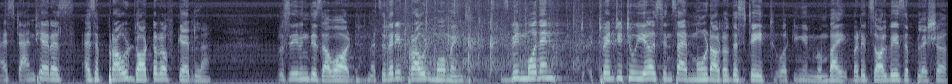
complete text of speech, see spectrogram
I stand here as, as a proud daughter of Kerala receiving this award. That's a very proud moment. It's been more than 22 years since I moved out of the state working in Mumbai, but it's always a pleasure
